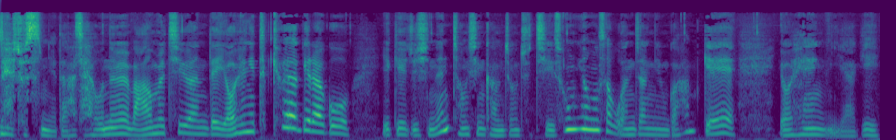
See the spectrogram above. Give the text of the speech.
네, 좋습니다. 자, 오늘 마음을 치유하는데 여행의 특효약이라고 얘기해 주시는 정신감정주치 송형석 원장님과 함께 여행 이야기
